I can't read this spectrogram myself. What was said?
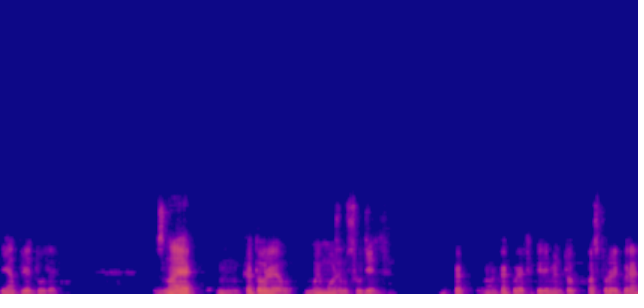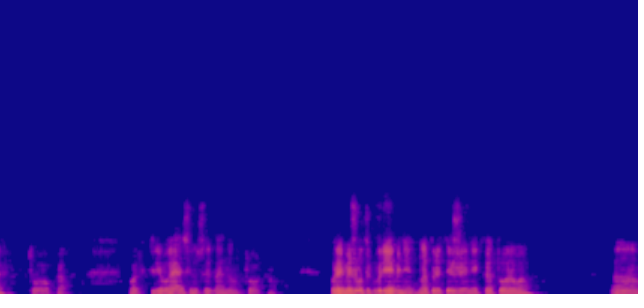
и амплитудой. Зная, которые мы можем судить, как, какой это переменный ток, построить график тока. Кривая синусоидального тока. Промежуток времени, на протяжении которого э,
